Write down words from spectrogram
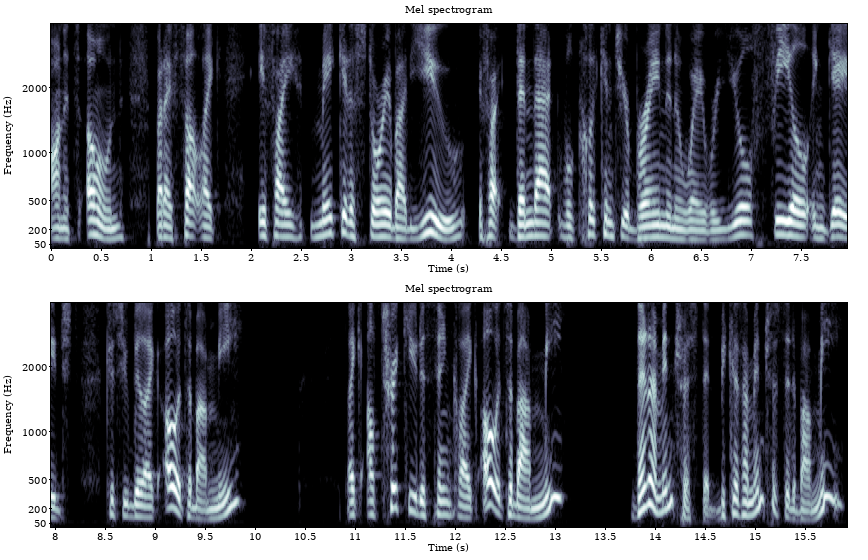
on its own, but I felt like if I make it a story about you, if I, then that will click into your brain in a way where you'll feel engaged because you'll be like, oh, it's about me. Like I'll trick you to think like, oh, it's about me. Then I'm interested because I'm interested about me.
